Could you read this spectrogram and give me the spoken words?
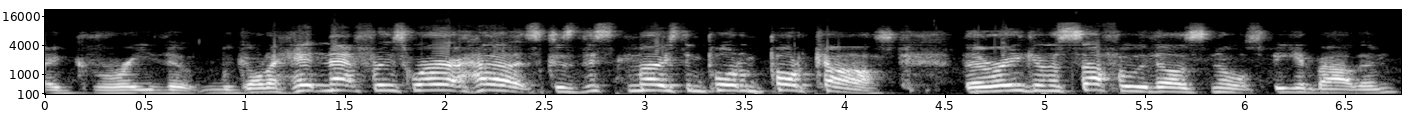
agree that we got to hit Netflix where it hurts because this is the most important podcast. They're really going to suffer with us not speaking about them.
